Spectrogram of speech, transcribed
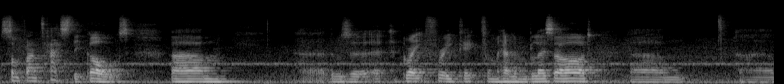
some fantastic goals. Um, there was a, a great free kick from Helen Blizzard. Um, uh,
